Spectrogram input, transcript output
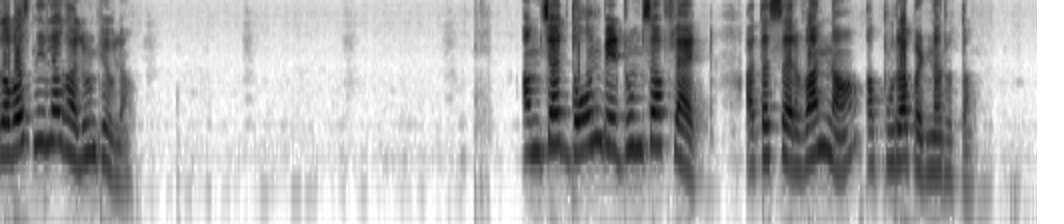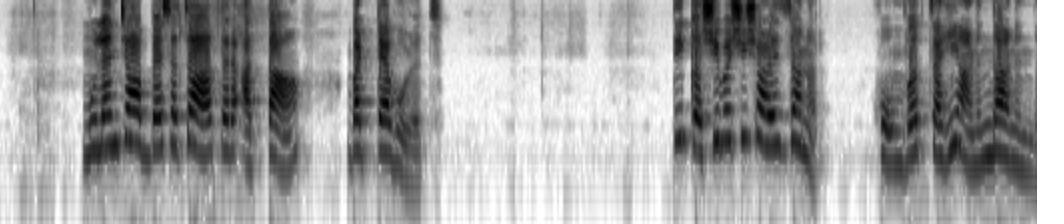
गवसनीला घालून ठेवला. आमच्या दोन बेडरूमचा फ्लॅट आता सर्वांना अपुरा पडणार होता. मुलांच्या अभ्यासाचा तर आत्ता बट्ट्या बोळच ती कशीबशी शाळेत जाणार? होमवर्कचाही आनंद आनंद.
